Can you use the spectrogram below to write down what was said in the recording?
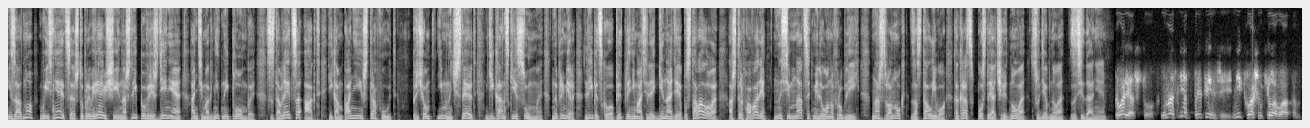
И заодно выясняется, что проверяющие нашли повреждения антимагнитной пломбы. Составляется акт, и компании штрафуют. Причем им начисляют гигантские суммы. Например, липецкого предпринимателя Геннадия Пустовалова оштрафовали на 17 миллионов рублей. Наш звонок застал его как раз после очередного судебного заседания. Говорят, что у нас нет претензий ни к вашим киловаттам.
